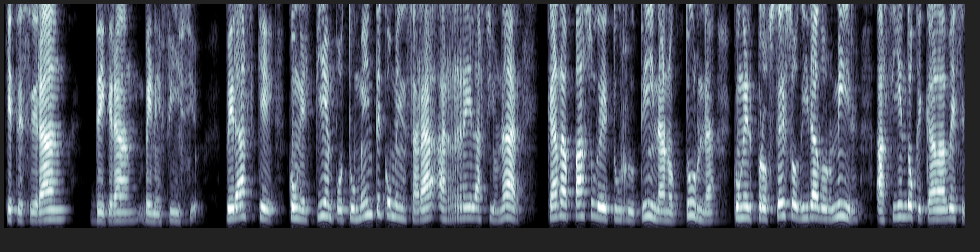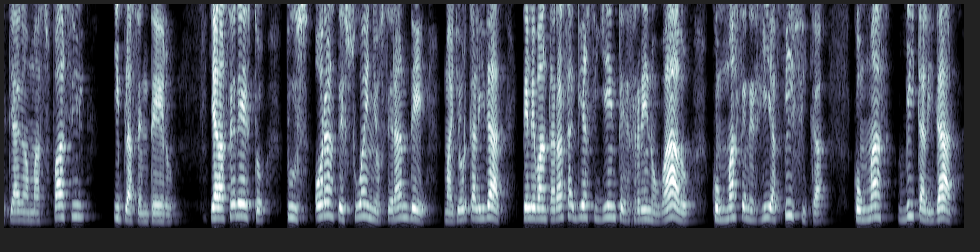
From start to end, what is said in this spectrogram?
que te serán de gran beneficio. Verás que con el tiempo tu mente comenzará a relacionar cada paso de tu rutina nocturna con el proceso de ir a dormir, haciendo que cada vez se te haga más fácil y placentero. Y al hacer esto, tus horas de sueño serán de mayor calidad, te levantarás al día siguiente renovado, con más energía física, con más vitalidad,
